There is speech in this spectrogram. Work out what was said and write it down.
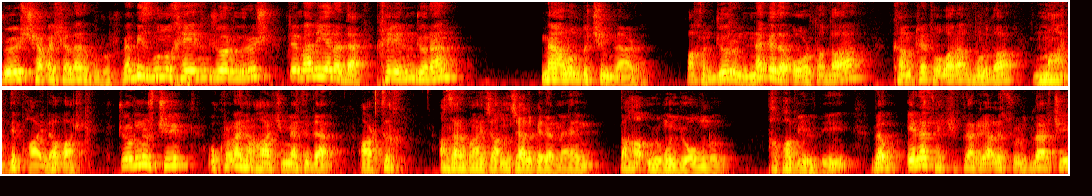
böyük şəbəkələr qurur və biz bunun xeyrini görmürük. Deməli yenə də xeyrini görən məlumdur kimlərdir. Baxın, görün nə qədər ortada konkret olaraq burada maddi fayda var. Görünür ki, Ukrayna hakimiyyəti də artıq Azərbaycanı cəlb eləməyin daha uyğun yolunu tapa bildi və elə təkliflər irəli sürdülər ki,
